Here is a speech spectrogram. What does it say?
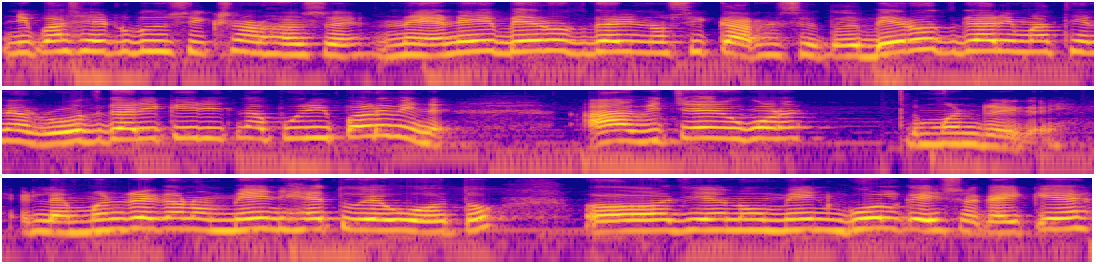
એની પાસે એટલું બધું શિક્ષણ હશે ને એને એ બેરોજગારીનો શિકાર હશે. તો એ બેરોજગારીમાંથી એને રોજગારી કઈ રીતના પૂરી પાડવી ને? આ વિચાર્યું કોણે? મનરેગા એટલે મનરેગાનો મેઇન હેતુ એવો હતો જે એનો મેઇન ગોલ કહી શકાય કે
